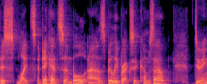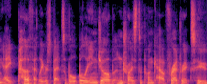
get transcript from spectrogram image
This lights the dickhead symbol as Billy Brexit comes out, doing a perfectly respectable bullying job and tries to punk out Fredericks, who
